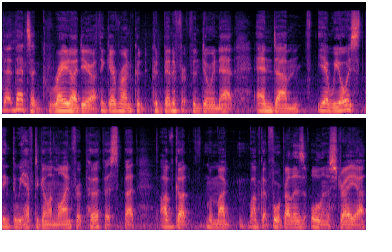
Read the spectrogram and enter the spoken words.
That, that's a great idea. I think everyone could, could benefit from doing that. And um, yeah, we always think that we have to go online for a purpose, but I've got my I've got four brothers all in Australia,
